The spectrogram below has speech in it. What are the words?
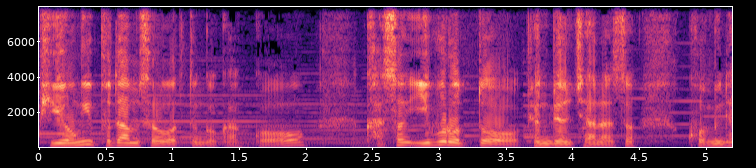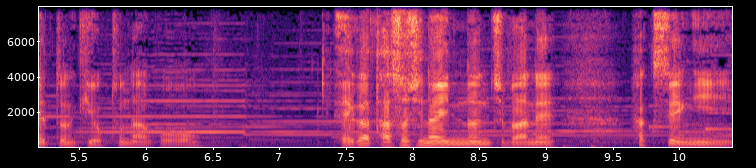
비용이 부담스러웠던 것 같고 가서 입을 옷도 변변치 않아서 고민했던 기억도 나고 애가 다섯이나 있는 집안에 학생이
